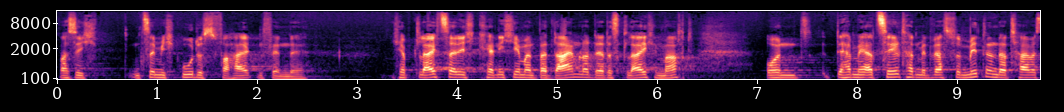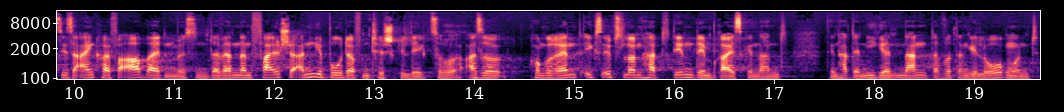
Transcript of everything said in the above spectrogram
was ich ein ziemlich gutes Verhalten finde. Ich habe gleichzeitig kenne ich jemand bei Daimler, der das Gleiche macht. Und der mir erzählt hat, mit was für Mitteln da teilweise diese Einkäufer arbeiten müssen. Da werden dann falsche Angebote auf den Tisch gelegt. So. Also Konkurrent XY hat den den Preis genannt. Den hat er nie genannt. Da wird dann gelogen und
